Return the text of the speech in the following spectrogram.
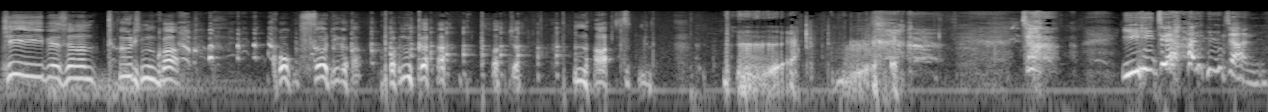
제 입에서는 트림과 곡소리가 번갈아 터져 나왔습니다. 자, 이제 한 잔.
